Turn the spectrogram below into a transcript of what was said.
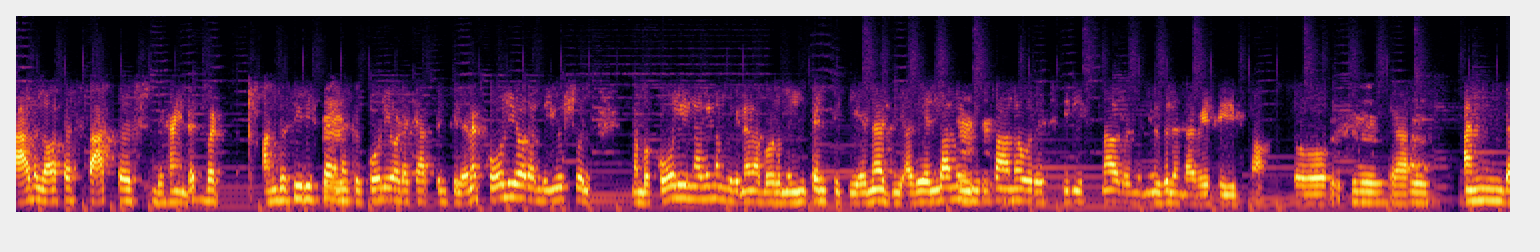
had a lot of factors behind it but அந்த சீரீஸ் தான். எனக்கு கோலியோட கேப்டன்சில ஏன்னா கோலியோட அந்த யூஸ்வல் நம்ம கோலினாலே நம்மளுக்கு என்ன நம்ம அந்த இன்டென்சிட்டி எனர்ஜி அது எல்லாமே. மிஸ் ஆன ஒரு சீரீஸ்னா அது அந்த நியூசிலாந்து அவே சீரீஸ் தான் ஸோ ம், Yeah. ம். அண்ட்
